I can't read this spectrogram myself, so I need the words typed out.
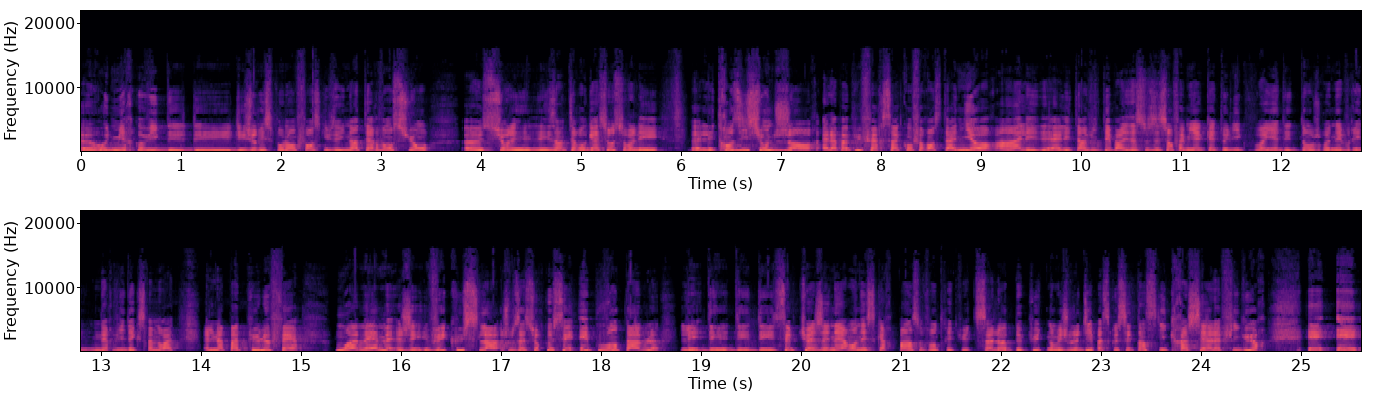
euh, Aude Mirkovic des, juristes pour l'enfance qui faisait une intervention euh, sur les, interrogations, sur les, transitions de genre. Elle n'a pas pu faire sa conférence, à Niort. Hein. elle, est, était invitée par les associations familiales catholiques. Vous voyez, des dangereux nervis d'extrême droite. Elle n'a pas pu le faire. Moi-même, j'ai vécu cela. Je vous assure que c'est épouvantable. Les, des, septuagénaires en escarpins se font traiter de salopes, de putes. Non, mais je le dis parce que c'est ainsi craché à la figure. Et, et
